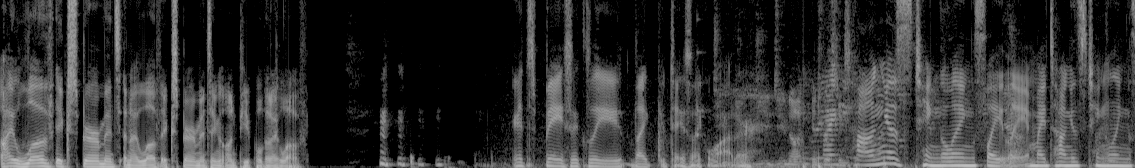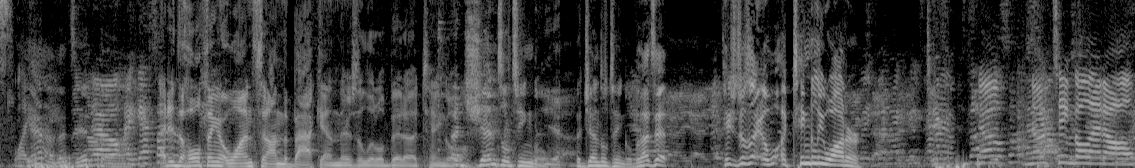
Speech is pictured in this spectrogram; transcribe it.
I love experiments and I love experimenting on people that I love. It's basically like it tastes like water. My tongue is tingling slightly. My tongue is tingling slightly. Yeah, that's it. I guess I did the whole thing at once, and on the back end, there's a little bit of tingle. A gentle tingle. Yeah. A gentle tingle. But that's it. Tastes just like a, a tingly water. No, no tingle at all.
